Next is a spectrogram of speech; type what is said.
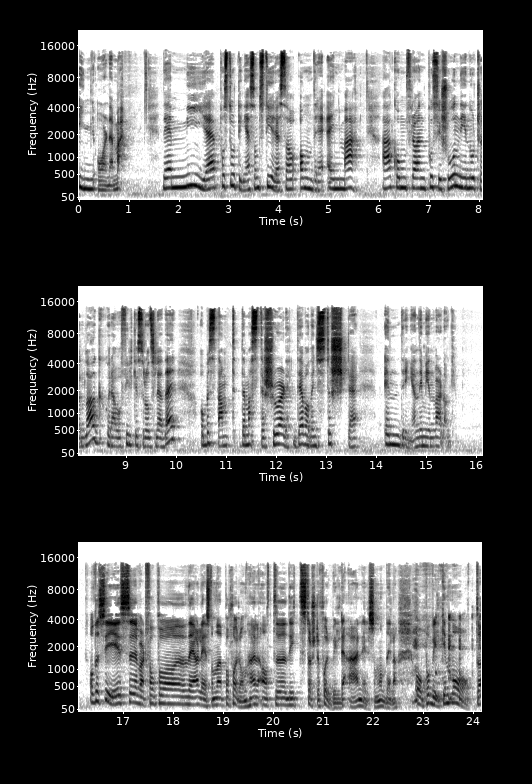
innordne meg. Det er mye på Stortinget som styres av andre enn meg. Jeg kom fra en posisjon i Nord-Trøndelag, hvor jeg var fylkesrådsleder, og bestemte det meste sjøl. Det var den største endringen i min hverdag. Og det sies, i hvert fall på det jeg har lest om deg på forhånd her, at eh, ditt største forbilde er Nelson Mandela. Og på hvilken måte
